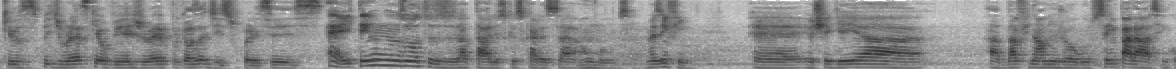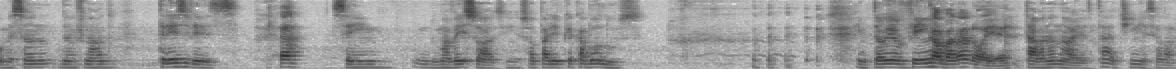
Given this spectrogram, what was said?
que os speedruns que eu vejo é por causa disso, por esses. É, e tem uns outros atalhos que os caras arrumam, assim. Mas enfim, é, eu cheguei a, a dar final no jogo sem parar, assim, começando dando final 13 vezes. sem. de uma vez só, assim. Eu só parei porque acabou a luz. Então eu venho. Tava na noia. Tava na noia. Tá, tinha, sei lá,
